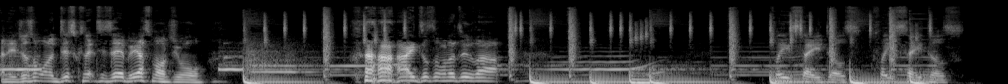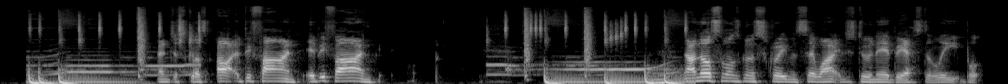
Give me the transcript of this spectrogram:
And he doesn't want to disconnect his ABS module. he doesn't want to do that. Please say he does. Please say he does. And just goes, oh, it'd be fine. It'd be fine. Now, I know someone's going to scream and say, why don't you just do an ABS delete? But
